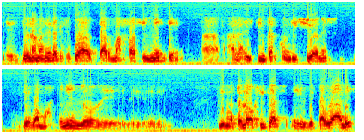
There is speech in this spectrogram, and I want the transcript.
de, de, una manera que se pueda adaptar más fácilmente a, a las distintas condiciones que vamos teniendo de, de climatológicas, eh, de caudales,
